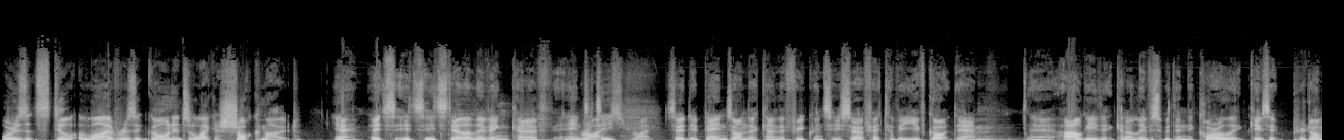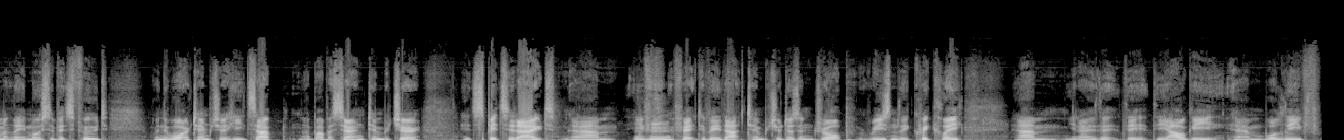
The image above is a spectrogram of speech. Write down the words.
or is it still alive, or is it gone into like a shock mode? Yeah, it's it's it's still a living kind of entity. Right, right. So it depends on the kind of the frequency. So effectively, you've got um, uh, algae that kind of lives within the coral. It gives it predominantly most of its food. When the water temperature heats up above a certain temperature, it spits it out. Um, If effectively that temperature doesn't drop reasonably quickly, um, you know the the, the algae um, will leave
